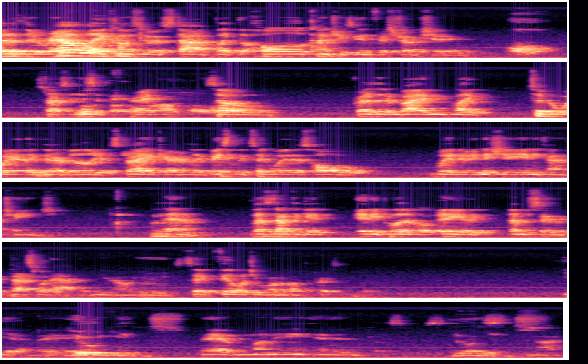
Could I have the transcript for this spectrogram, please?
but if the railway comes to a stop, like the whole country's infrastructure starts to dissipate, right? So President Biden like took away like their ability to strike, or like basically took away this whole way to initiate any kind of change. And that's not to get any political. Any, like, I'm just saying like that's what happened. You know, you say feel what you want about the person. But yeah, they Unions. they have money and places. Unions. Not-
